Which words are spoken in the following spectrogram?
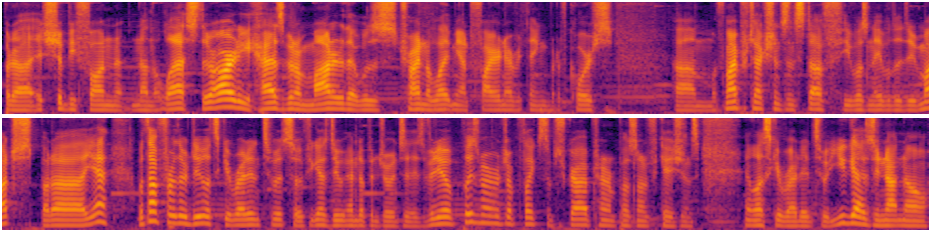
But uh, it should be fun nonetheless. There already has been a modder that was trying to light me on fire and everything, but of course, um, with my protections and stuff, he wasn't able to do much. But uh, yeah, without further ado, let's get right into it. So if you guys do end up enjoying today's video, please remember to drop a like, subscribe, turn on post notifications, and let's get right into it. You guys do not know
